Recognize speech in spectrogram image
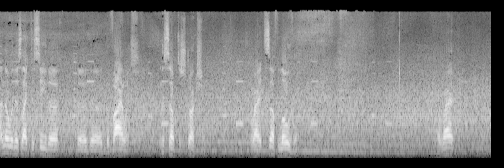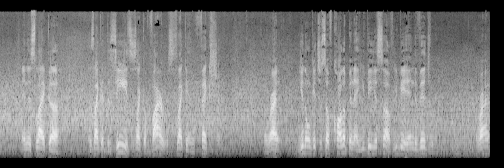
I know what it's like to see the the, the, the violence, the self-destruction. All right, self-loathing. All right? And it's like a it's like a disease, it's like a virus, it's like an infection. All right? You don't get yourself caught up in that. You be yourself. You be an individual. All right?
